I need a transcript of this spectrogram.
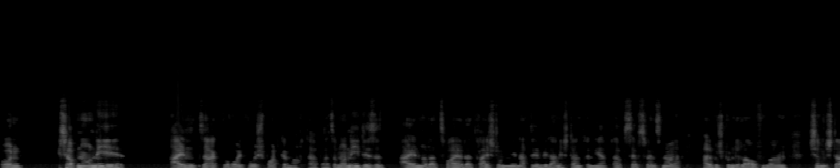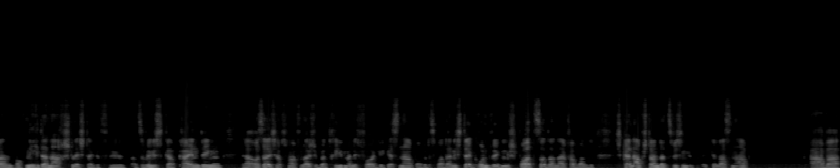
und ich habe noch nie einen Tag bereut, wo ich Sport gemacht habe. Also noch nie diese ein oder zwei oder drei Stunden, je nachdem, wie lange ich dann trainiert habe, selbst wenn es nur eine halbe Stunde laufen waren. Ich habe mich da noch nie danach schlechter gefühlt. Also wirklich, es gab kein Ding, ja, außer ich habe es mal vielleicht übertrieben, wenn ich vorher gegessen habe, aber das war da nicht der Grund wegen Sport, sondern einfach, weil ich keinen Abstand dazwischen gelassen habe. Aber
